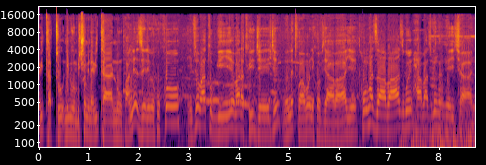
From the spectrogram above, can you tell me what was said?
bitatu n'ibihumbi cumi na bitanu twanezerewe kuko ibyo batubwiye baratwijeje none twabonye ko byabaye ku nka zabazwe habazwe inka nkeyi cyane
